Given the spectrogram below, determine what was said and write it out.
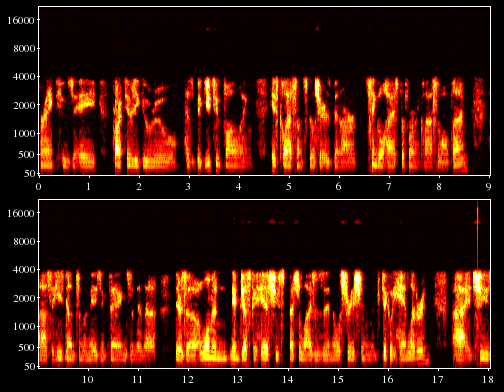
Frank, who's a productivity guru, has a big YouTube following. His class on Skillshare has been our single highest performing class of all time. Uh, so he's done some amazing things. And then uh, there's a, a, woman named Jessica Hische who specializes in illustration and particularly hand lettering. Uh, and she's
